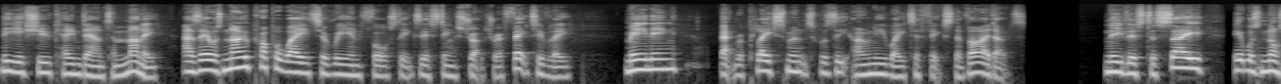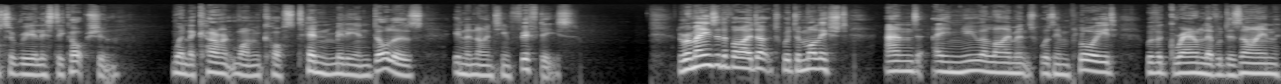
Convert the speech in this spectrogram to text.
the issue came down to money, as there was no proper way to reinforce the existing structure effectively, meaning that replacement was the only way to fix the viaduct. Needless to say, it was not a realistic option when the current one cost $10 million in the 1950s. The remains of the viaduct were demolished and a new alignment was employed with a ground level design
